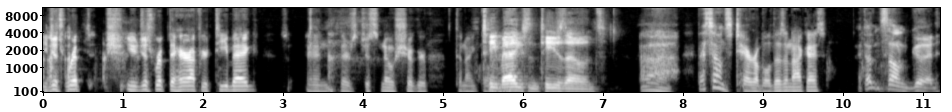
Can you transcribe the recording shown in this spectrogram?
You just ripped you just ripped the hair off your tea bag, and there's just no sugar tonight. Tea going on. bags and tea zones. Ah, that sounds terrible, does it not, guys? It doesn't sound good.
